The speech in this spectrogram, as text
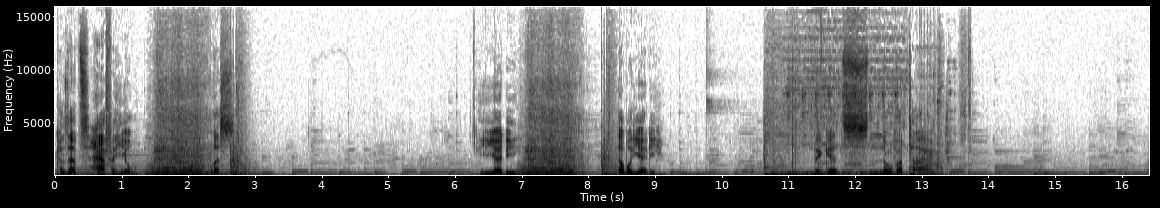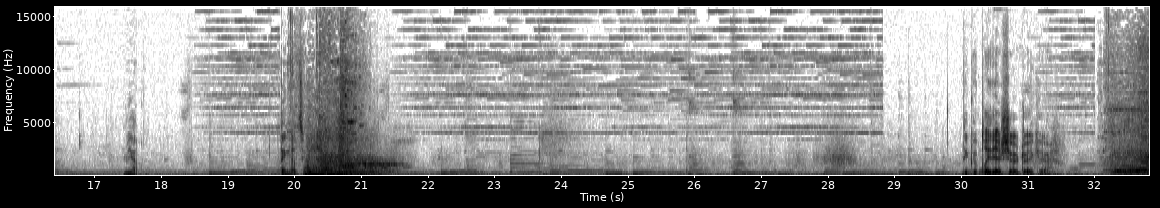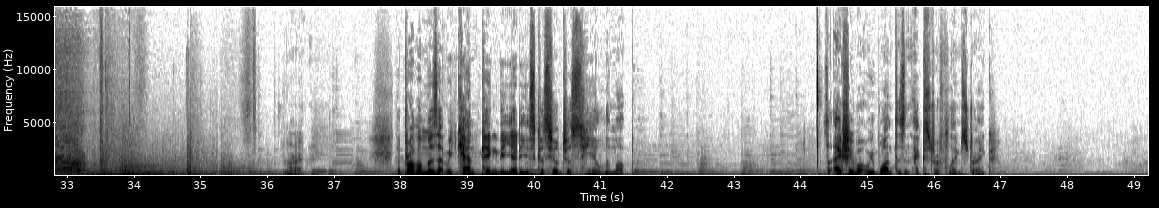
Cause that's half a heal less. Yeti double Yeti. Think it's Nova time. Yeah. Think that's a good shot. Think we play the Azure Drake here. The problem is that we can't ping the Yetis because he'll just heal them up. So actually what we want is an extra Flame Strike.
